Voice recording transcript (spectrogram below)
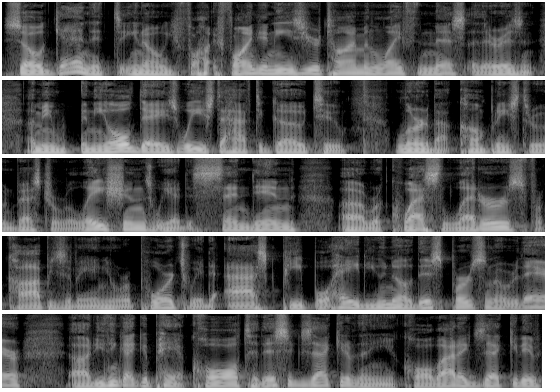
So again, it you know you find an easier time in life than this. There isn't. I mean, in the old days, we used to have to go to learn about companies through investor relations. We had to send in uh, request letters for copies of annual reports. We had to ask people, "Hey, do you know this person over there? Uh, do you think I could pay a call to this executive, then you call that executive,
